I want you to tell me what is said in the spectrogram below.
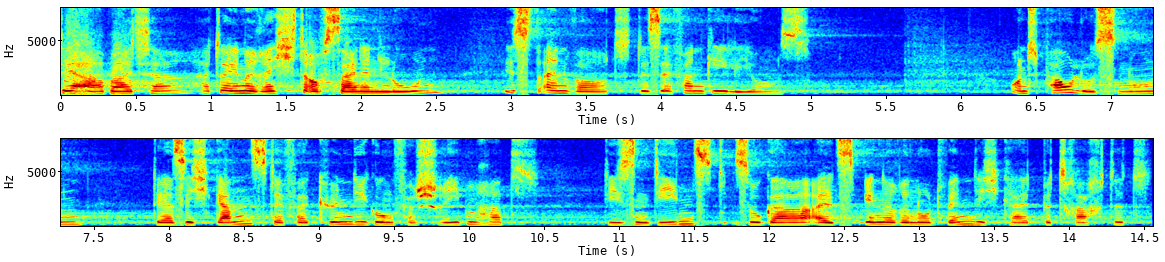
Der Arbeiter hat ein Recht auf seinen Lohn, ist ein Wort des Evangeliums. Und Paulus nun, der sich ganz der Verkündigung verschrieben hat, diesen Dienst sogar als innere Notwendigkeit betrachtet,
